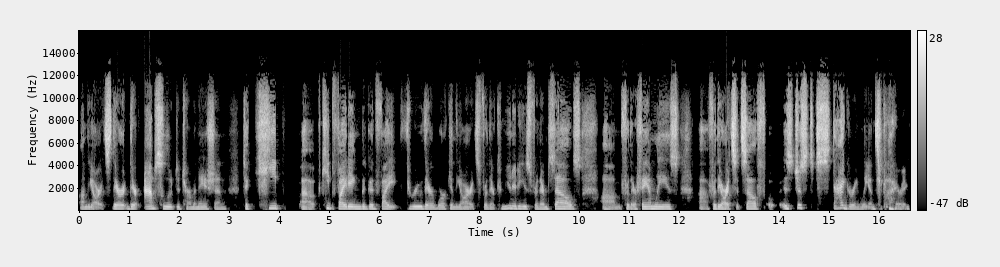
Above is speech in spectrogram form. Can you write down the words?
on the arts their their absolute determination to keep uh, keep fighting the good fight through their work in the arts for their communities for themselves um, for their families uh, for the arts itself is just staggeringly inspiring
